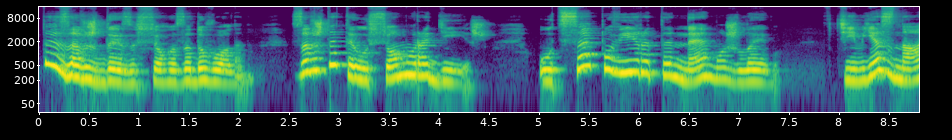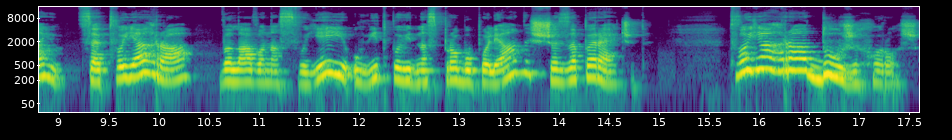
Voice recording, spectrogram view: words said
Ти завжди з усього задоволена, завжди ти усьому радієш. У це повірити неможливо. Втім, я знаю, це твоя гра, вела вона своєї у відповідь на спробу поляни щось заперечити. Твоя гра дуже хороша,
